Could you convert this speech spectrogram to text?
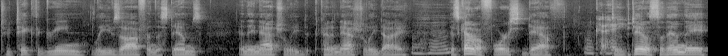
to take the green leaves off and the stems, and they naturally kind of naturally die. Mm -hmm. It's kind of a forced death okay. to the potatoes. So then they,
